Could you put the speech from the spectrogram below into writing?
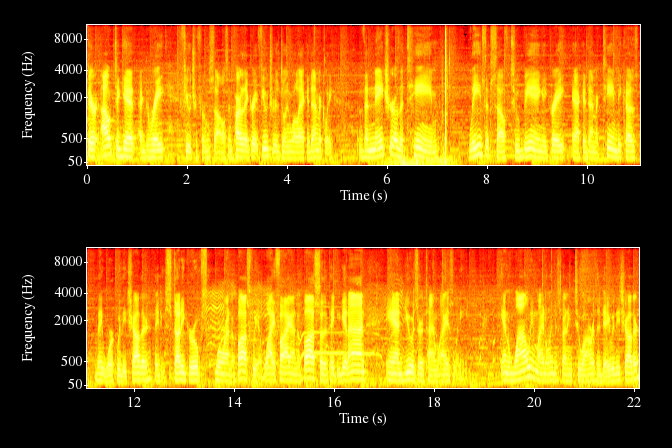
They're out to get a great future for themselves, and part of that great future is doing well academically. The nature of the team leads itself to being a great academic team because they work with each other, they do study groups. When we're on the bus, we have Wi-Fi on the bus so that they can get on and use their time wisely. And while we might only be spending two hours a day with each other,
